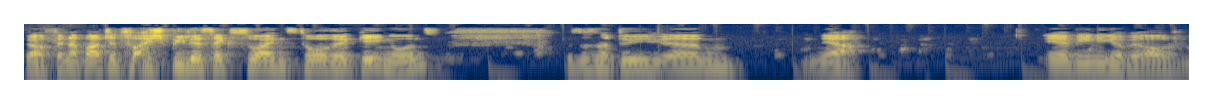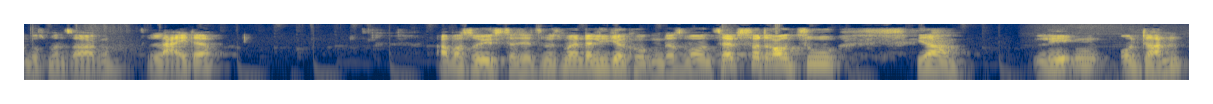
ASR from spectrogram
Ja, Fenerbahce zwei Spiele, 6 zu 1 Tore gegen uns. Das ist natürlich, ähm, ja, eher weniger berauschend, muss man sagen. Leider. Aber so ist das. Jetzt müssen wir in der Liga gucken, dass wir uns Selbstvertrauen zu ja, legen und dann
